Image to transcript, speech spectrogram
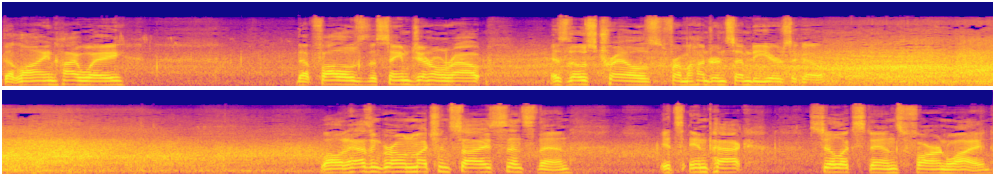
that line highway that follows the same general route as those trails from 170 years ago. While it hasn't grown much in size since then, its impact still extends far and wide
